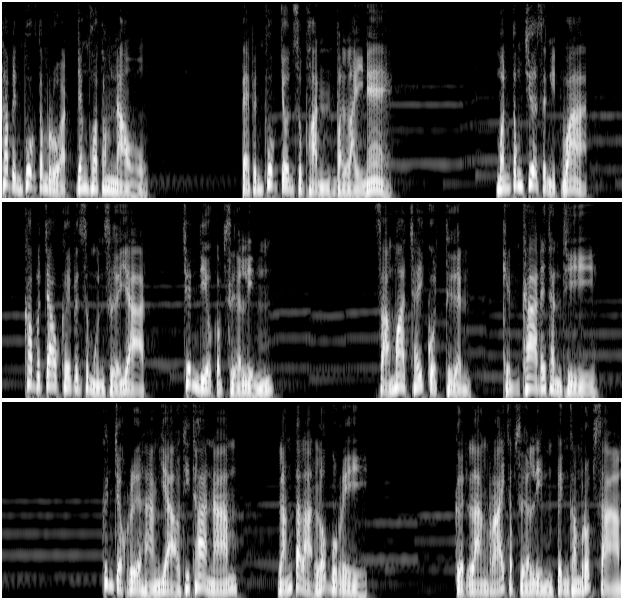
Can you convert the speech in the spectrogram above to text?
ถ้าเป็นพวกตำรวจยังพอทำเนา แต่เป็นพวกโจรสุพรรณบันไลแน่ มันต้องเชื่อสนิทว่า ข้าพเจ้าเคยเป็นสมุนเสือหยาด เช่นเดียวกับเสือหลิม สามารถใช้กฎเถื่อน เข็นฆ่าได้ทันที ขึ้นจากเรือหางยาวที่ท่าน้ำหลังตลาดลบบุรี เกิดลางร้ายกับเสือหลิมเป็นคำรบสาม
